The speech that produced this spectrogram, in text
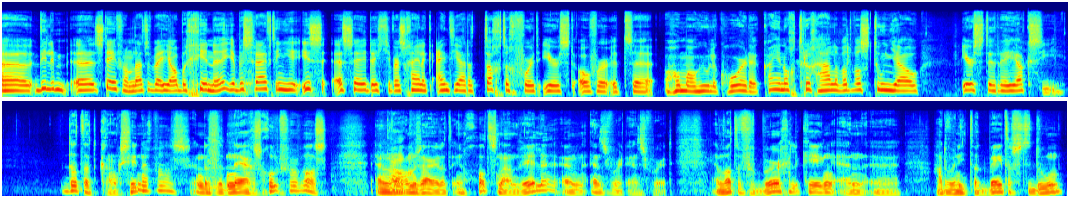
Uh, Willem, uh, Stefan, laten we bij jou beginnen. Je beschrijft in je essay dat je waarschijnlijk eind jaren 80 voor het eerst over het uh, homohuwelijk hoorde. Kan je nog terughalen, wat was toen jouw eerste reactie? Dat het krankzinnig was en dat het nergens goed voor was. En Kijk. waarom zou je dat in godsnaam willen? En, enzovoort, enzovoort. En wat een verburgerlijking. En hadden we niet wat beters te doen?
